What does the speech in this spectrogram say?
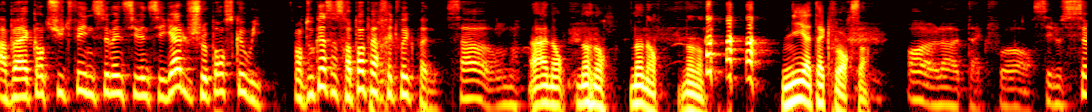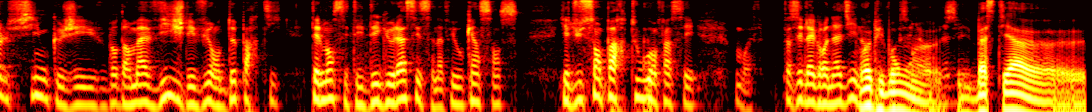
Ah bah quand tu te fais une semaine Steven Seagal, je pense que oui. En tout cas, ça sera pas Perfect Weapon. Ça, on... Ah non, non, non, non, non, non, non. Ni Attack Force. hein. Oh là là, Attack Force. C'est le seul film que j'ai vu dans ma vie, je l'ai vu en deux parties. Tellement c'était dégueulasse et ça n'a fait aucun sens. Il y a du sang partout, enfin c'est... Bref. Enfin c'est de la grenadine. hein, Ouais, puis faut bon, c'est euh, Bastia, euh,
